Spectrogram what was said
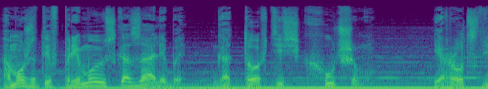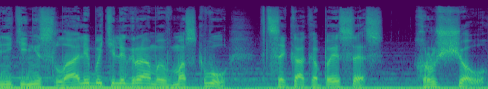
а может и впрямую сказали бы «готовьтесь к худшему». И родственники не слали бы телеграммы в Москву, в ЦК КПСС, Хрущеву.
